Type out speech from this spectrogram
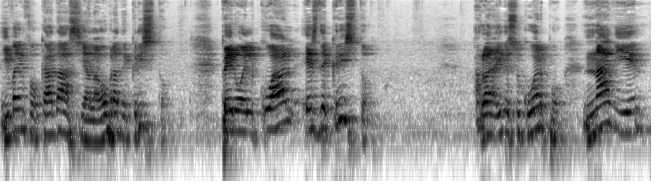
iba enfocada hacia la obra de Cristo, pero el cual es de Cristo. Habla ahí de su cuerpo. Nadie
